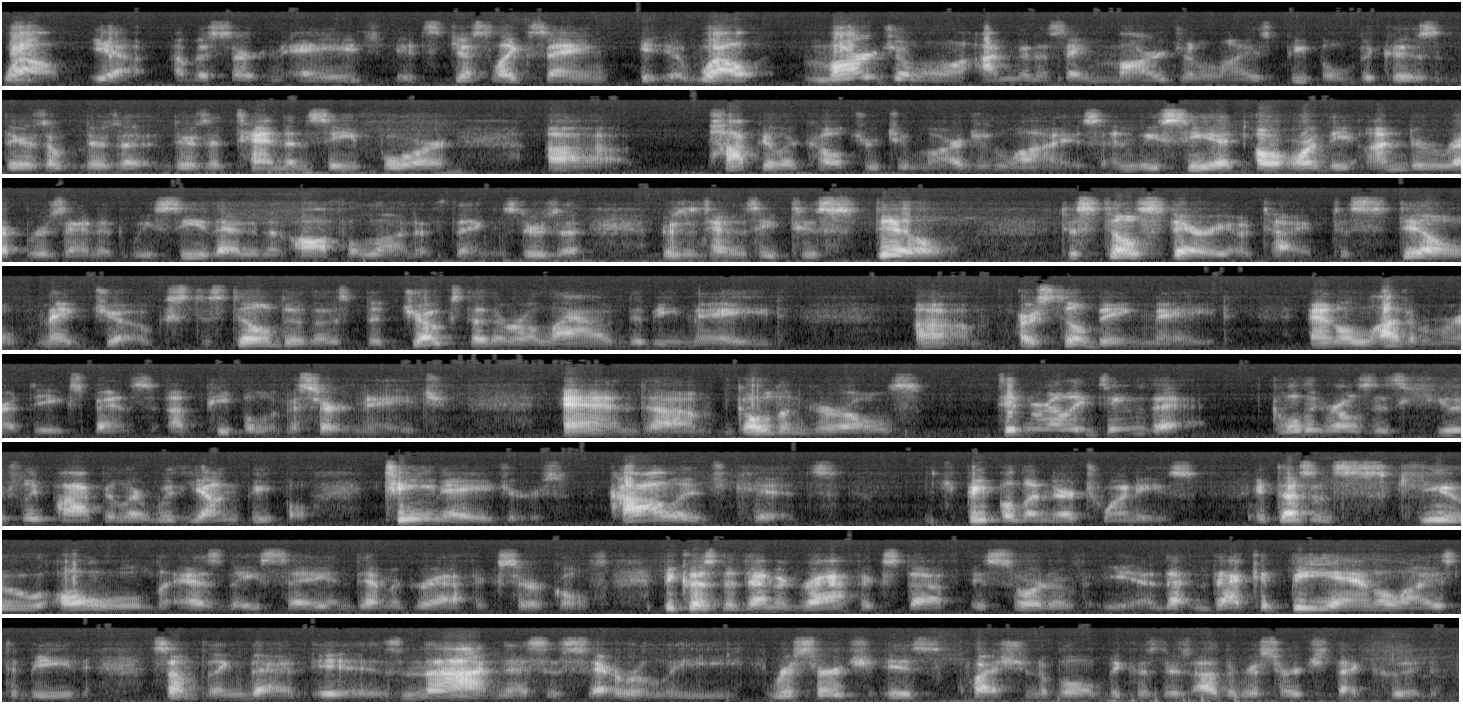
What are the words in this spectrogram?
well, yeah, of a certain age, it's just like saying, it, well, marginal. I'm going to say marginalized people because there's a there's a there's a tendency for uh, popular culture to marginalize, and we see it, or, or the underrepresented. We see that in an awful lot of things. There's a there's a tendency to still to still stereotype, to still make jokes, to still do those. The jokes that are allowed to be made um, are still being made, and a lot of them are at the expense of people of a certain age. And um, Golden Girls didn't really do that. Golden Girls is hugely popular with young people, teenagers, college kids, people in their 20s. It doesn't skew old, as they say in demographic circles, because the demographic stuff is sort of yeah, that that could be analyzed to be something that is not necessarily research is questionable because there's other research that could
